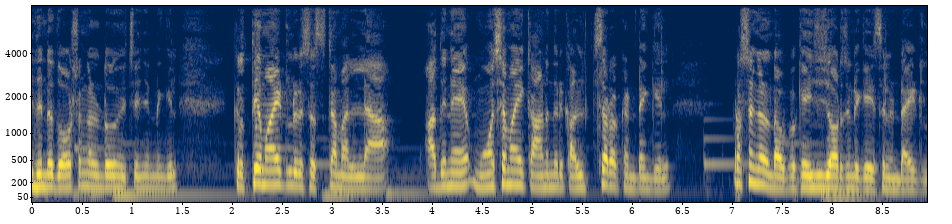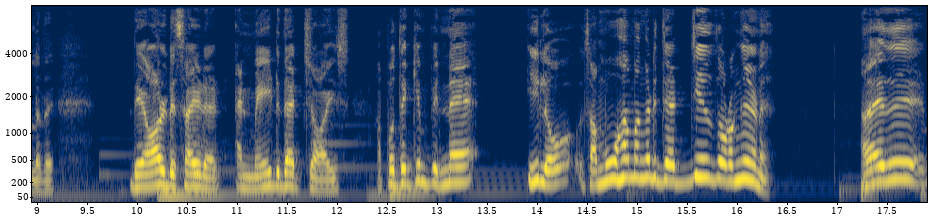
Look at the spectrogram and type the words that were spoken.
ഇതിന്റെ ദോഷങ്ങളുണ്ടോ എന്ന് വെച്ച് കഴിഞ്ഞിട്ടുണ്ടെങ്കിൽ കൃത്യമായിട്ടുള്ളൊരു സിസ്റ്റം അല്ല. അതിനെ മോശമായി കാണുന്നൊരു കൾച്ചറൊക്കെ ഉണ്ടെങ്കിൽ പ്രശ്നങ്ങളുണ്ടാവും. ഇപ്പോൾ കെ ജി ജോർജിന്റെ കേസിൽ ഉണ്ടായിട്ടുള്ളത്. They all decided and made that choice അപ്പോഴത്തേക്കും പിന്നെ ഈ ലോ സമൂഹം അങ്ങോട്ട് ജഡ്ജ് ചെയ്ത് തുടങ്ങുകയാണ് അതായത്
